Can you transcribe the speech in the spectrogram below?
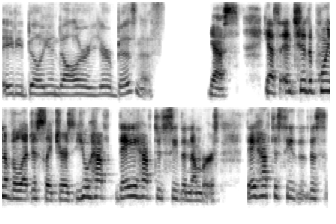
80 billion dollar a year business yes. Yes and to the point of the legislatures you have they have to see the numbers. They have to see that this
